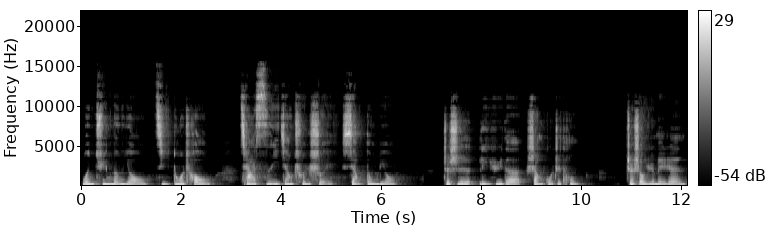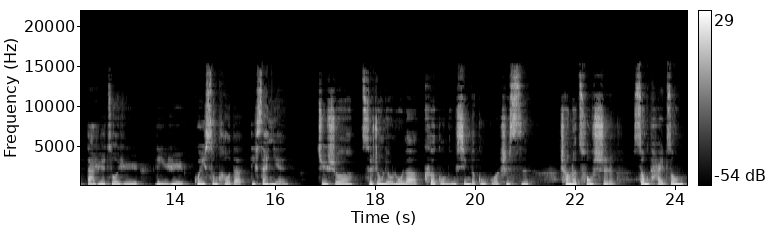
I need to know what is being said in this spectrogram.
问君能有几多愁？恰似一江春水向东流。这是李煜的《伤国之痛》。这首《虞美人》大约作于李煜归宋后的第三年。据说词中流露了刻骨铭心的故国之思，成了促使宋太宗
